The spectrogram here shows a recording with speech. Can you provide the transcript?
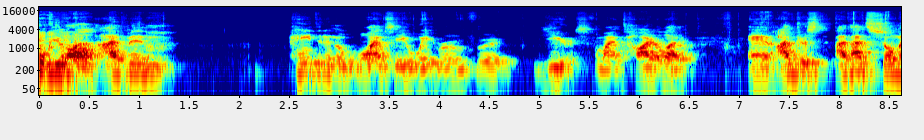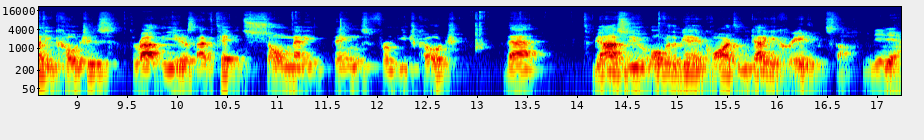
we've Oh. I've been painted in the YMCA weight room for years, for my entire life. And I've just I've had so many coaches throughout the years. I've taken so many things from each coach that to be honest with you, over the beginning of quarantine, you got to get creative with stuff. Yeah.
